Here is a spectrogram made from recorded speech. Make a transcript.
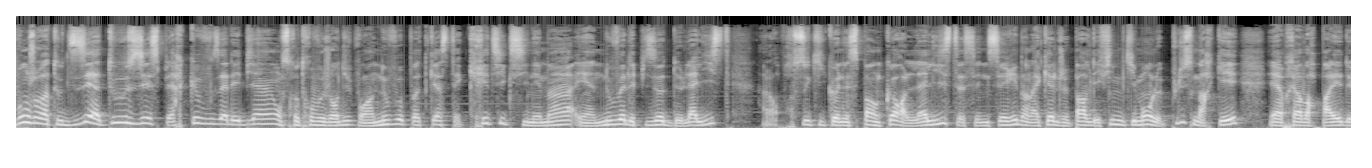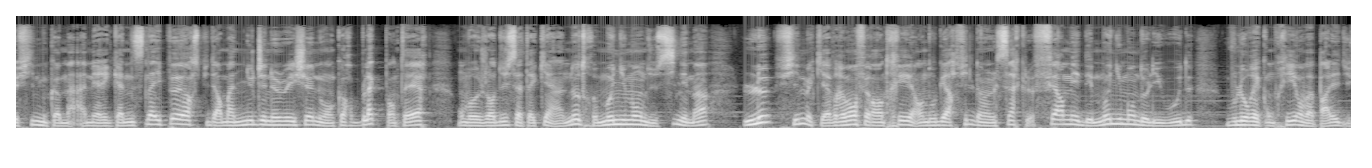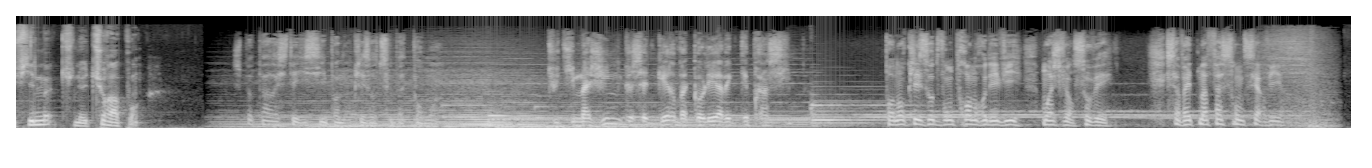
Bonjour à toutes et à tous, j'espère que vous allez bien. On se retrouve aujourd'hui pour un nouveau podcast critique cinéma et un nouvel épisode de La Liste. Alors pour ceux qui connaissent pas encore La Liste, c'est une série dans laquelle je parle des films qui m'ont le plus marqué. Et après avoir parlé de films comme American Sniper, Spider-Man New Generation ou encore Black Panther, on va aujourd'hui s'attaquer à un autre monument du cinéma, le film qui a vraiment fait rentrer Andrew Garfield dans le cercle fermé des monuments d'Hollywood. Vous l'aurez compris, on va parler du film Tu ne tueras point. Je peux pas rester ici pendant que les autres se battent pour moi. Tu t'imagines que cette guerre va coller avec tes principes? Pendant que les autres vont prendre des vies, moi je vais en sauver. Ça va être ma façon de servir.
